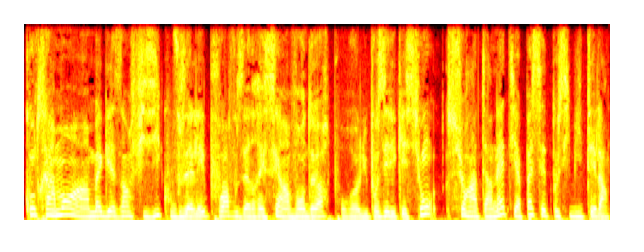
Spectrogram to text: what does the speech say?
contrairement à un magasin physique où vous allez pouvoir vous adresser à un vendeur pour lui poser des questions, sur Internet, il n'y a pas cette possibilité-là.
